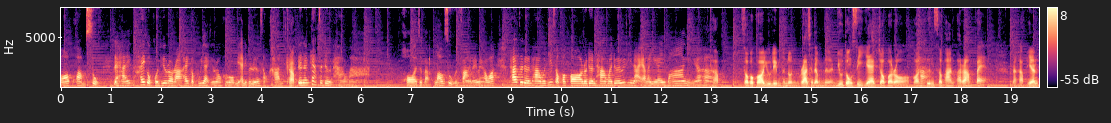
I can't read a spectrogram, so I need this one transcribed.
มอบความสุข นะคะให้ให้กับคนที่เรารักให้กับผู้ใหญ่ที่เราเคารพนี่อันนี้เป็นเรื่องสำคัญครับดังนั้นการจะเดินทางมา พอจะแบบเล่าสู่กันฟังได้ไหมคะว่า ถ้าจะเดินทางมาที่สปกเราเดินทางมาด้วยวิธีไหนอะไรยังไงบ้างอย่างเงี้ยค่ะครับสปกอยู่ริมถนนราชดำเนิน อยู่ตรงสี่แยกจปรก่อนค่ะขึ้นสะพานพระราม8นะครับเพราะฉะนั้น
